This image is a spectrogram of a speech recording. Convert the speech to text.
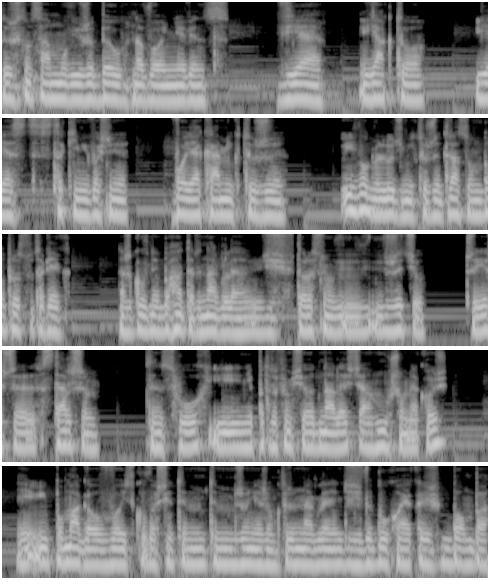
Zresztą sam mówił, że był na wojnie, więc wie, jak to jest z takimi właśnie wojakami, którzy i w ogóle ludźmi, którzy tracą po prostu tak jak nasz główny bohater nagle gdzieś w dorosłym w, życiu, czy jeszcze starszym ten słuch i nie potrafią się odnaleźć, a muszą jakoś. I, i pomagał w wojsku właśnie tym, tym żołnierzom, którym nagle gdzieś wybuchła jakaś bomba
